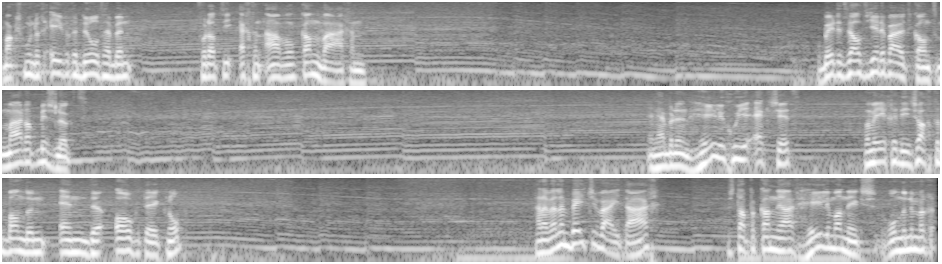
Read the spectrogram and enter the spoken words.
Max moet nog even geduld hebben voordat hij echt een aanval kan wagen. Probeert het wel via de buitenkant, maar dat mislukt. En hebben een hele goede exit vanwege die zachte banden en de overtakeknop. Gaan er wel een beetje wijd daar. Verstappen kan daar helemaal niks. Ronde nummer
